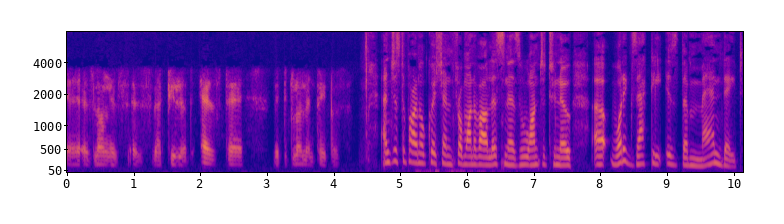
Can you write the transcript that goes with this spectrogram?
uh, as long as, as that period, as per the deployment papers. And just a final question from one of our listeners who wanted to know uh, what exactly is the mandate?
